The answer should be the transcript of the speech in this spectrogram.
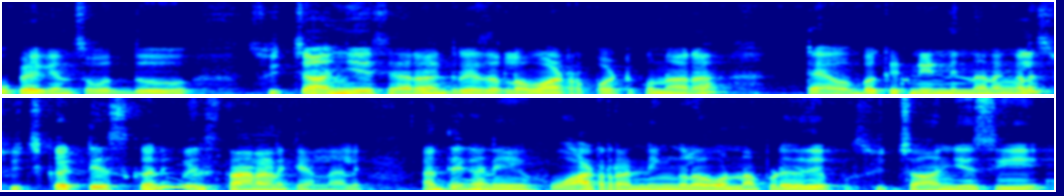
ఉపయోగించవద్దు. స్విచ్ ఆన్ చేశారా? గ్రేజర్లో వాటర్ పట్టుకున్నారా? బకెట్ నిండింది అనగానే స్విచ్ కట్టేసుకొని మీరు స్నానానికి వెళ్ళాలి. అంతేగాని వాటర్ రన్నింగ్లో ఉన్నప్పుడే అదే స్విచ్ ఆన్ చేసి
